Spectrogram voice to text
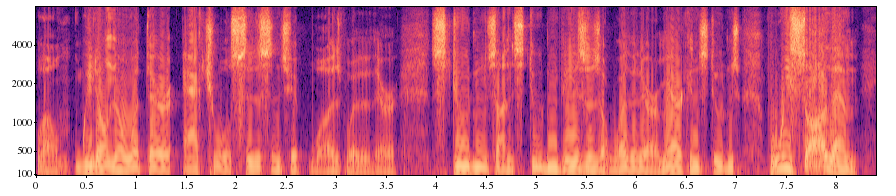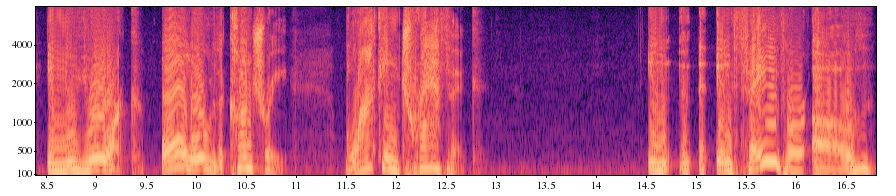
well, we don't know what their actual citizenship was, whether they're students on student visas or whether they're American students, but we saw them in New York, all over the country, blocking traffic in, in, favor of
